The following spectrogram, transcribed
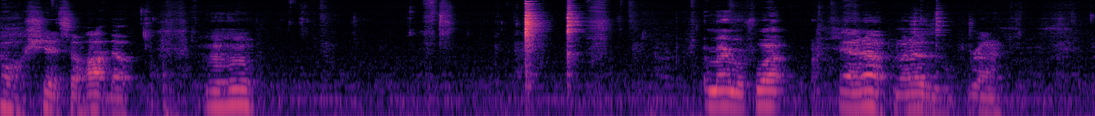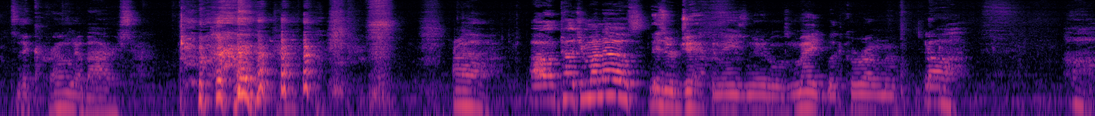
Oh shit, it's so hot though. Mm-hmm. Remember what? Yeah, I know. My nose is running. It's the coronavirus. Ah. Oh, touching my nose. These are Japanese noodles made with Corona. Oh. oh.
